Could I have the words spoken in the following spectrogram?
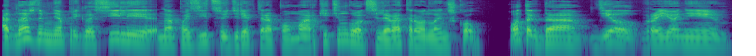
Однажды меня пригласили на позицию директора по маркетингу акселератора онлайн-школ. Он тогда делал в районе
